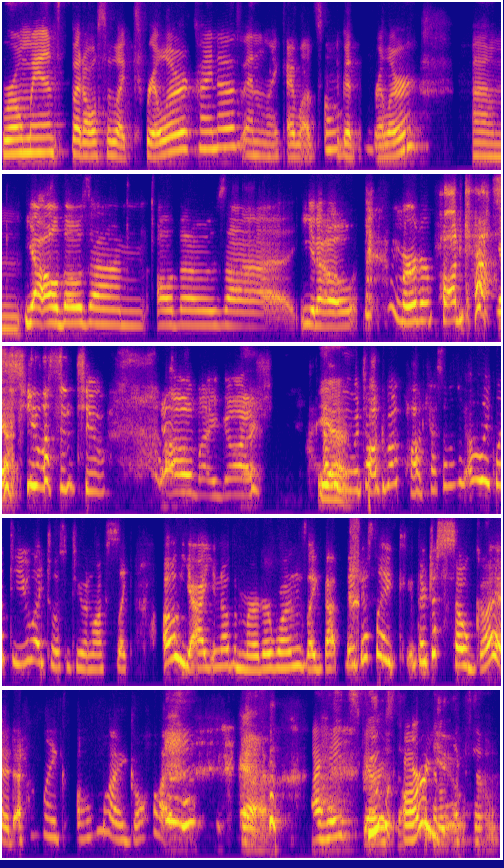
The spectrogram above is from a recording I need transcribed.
romance, but also like thriller kind of, and like I love Oh. a good thriller. Um Yeah, all those um all those uh you know murder podcasts Yeah. you listen to. Oh my gosh. And yeah. we would talk about podcasts. I was like, oh, like what do you like to listen to? And Alexa's like, oh yeah, you know the murder ones, like that. They just like they're just so good. And I'm like, oh my god. yeah. I hate scary Who stuff. are And you?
